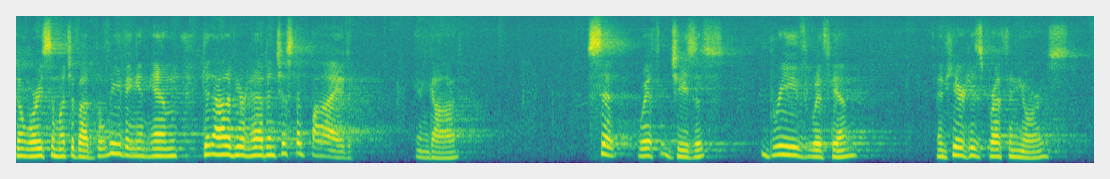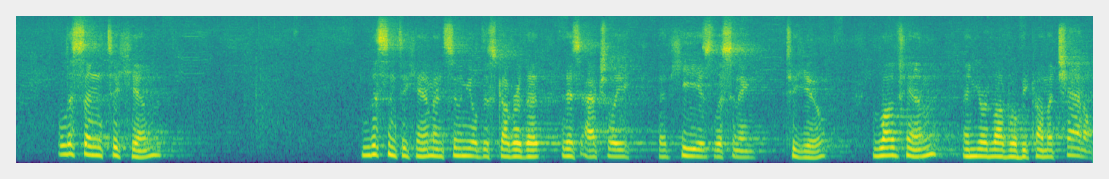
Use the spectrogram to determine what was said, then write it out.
Don't worry so much about believing in Him. Get out of your head and just abide in God. Sit with Jesus, breathe with Him, and hear His breath in yours. Listen to Him Listen to him, and soon you'll discover that it is actually that he is listening to you. Love him, and your love will become a channel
